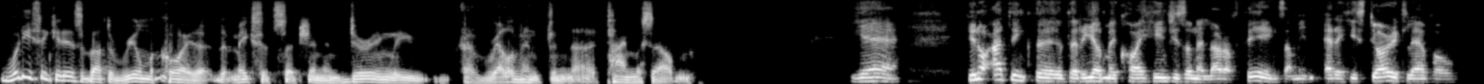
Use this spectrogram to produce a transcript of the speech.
what do you think it is about the real McCoy that, that makes it such an enduringly uh, relevant and uh, timeless album? Yeah, you know, I think the the real McCoy hinges on a lot of things. I mean, at a historic level,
